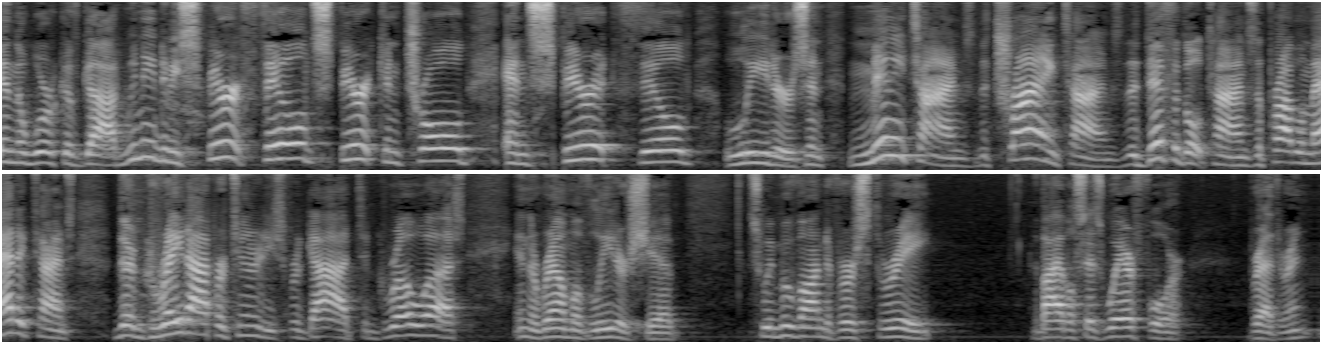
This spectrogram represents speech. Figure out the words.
in the work of God. We need to be spirit filled, spirit controlled, and spirit filled leaders. And many times, the trying times, the difficult times, the problematic times, they're great opportunities for God to grow us in the realm of leadership. So we move on to verse 3. The Bible says, Wherefore, brethren,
